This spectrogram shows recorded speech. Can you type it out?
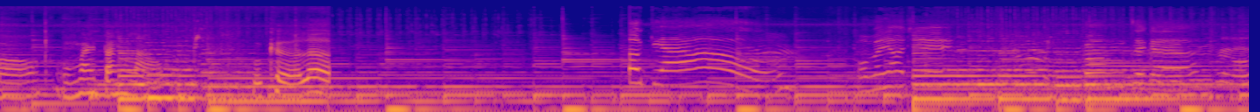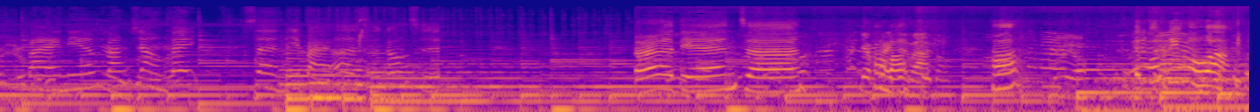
哦我麦当劳我可乐。好屌我们要去这个百年方向杯剩一百二十公尺。十二点整好吧好。哎宫廷舞啊。喂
